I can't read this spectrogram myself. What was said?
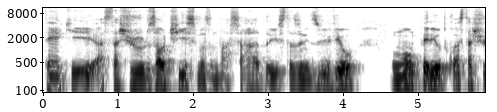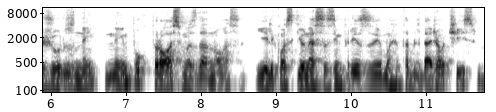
tem aqui as taxas de juros altíssimas no passado e os Estados Unidos viveu um longo período com as taxas de juros nem, nem um pouco próximas da nossa, e ele conseguiu nessas empresas uma rentabilidade altíssima,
